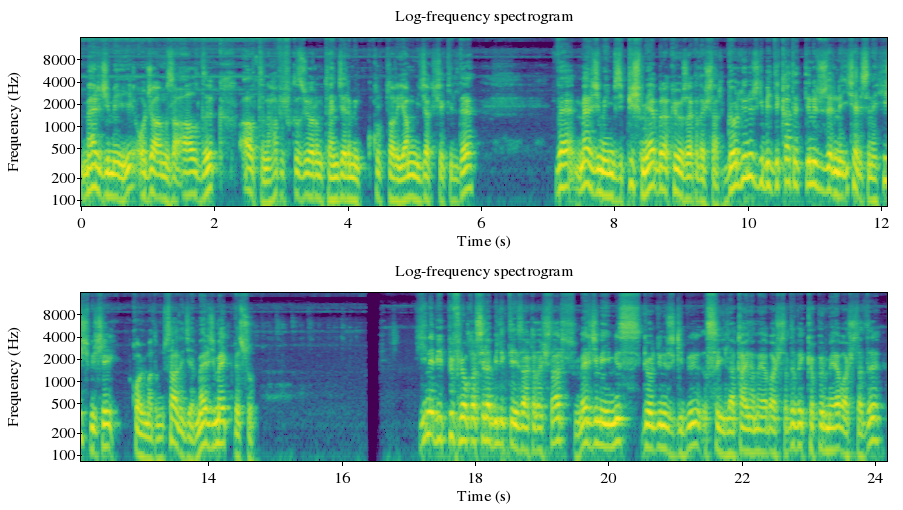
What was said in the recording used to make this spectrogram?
Mercimeği ocağımıza aldık. Altını hafif kızıyorum tenceremin kulpları yanmayacak şekilde ve mercimeğimizi pişmeye bırakıyoruz arkadaşlar. Gördüğünüz gibi dikkat ettiğiniz üzerine içerisine hiçbir şey koymadım. Sadece mercimek ve su. Yine bir püf noktasıyla birlikteyiz arkadaşlar. Mercimeğimiz gördüğünüz gibi ısıyla kaynamaya başladı ve köpürmeye başladı.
